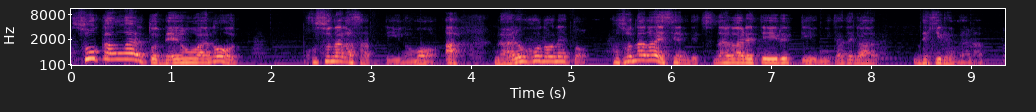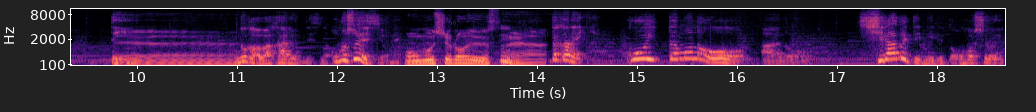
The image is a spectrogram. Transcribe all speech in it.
そう考えると電話の細長さっていうのも、あ、なるほどねと、細長い線で繋がれているっていう見立てができるんだなっていうのがわかるんですね。面白いですよね。面白いですね。だから、こういったものを、あの、調べてみると面白い。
